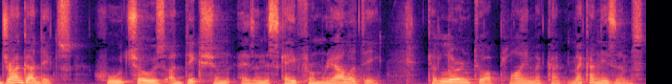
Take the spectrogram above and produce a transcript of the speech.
Drug addicts who chose addiction as an escape from reality can learn to apply mecha- mechanisms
